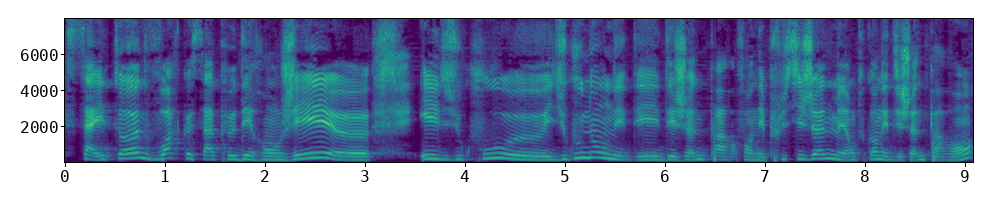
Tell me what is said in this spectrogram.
ça étonne, voire que ça peut déranger. Euh, et du coup euh, et du coup nous on est des, des jeunes parents, enfin on est plus si jeunes, mais en tout cas on est des jeunes parents.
